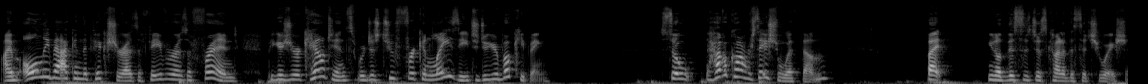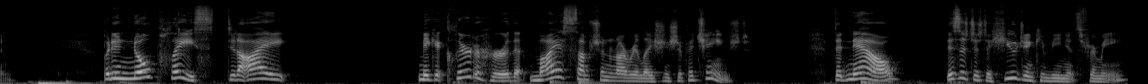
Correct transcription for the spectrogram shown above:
I'm only back in the picture as a favor as a friend because your accountants were just too freaking lazy to do your bookkeeping. So have a conversation with them. But, you know, this is just kind of the situation. But in no place did I make it clear to her that my assumption on our relationship had changed. That now this is just a huge inconvenience for me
